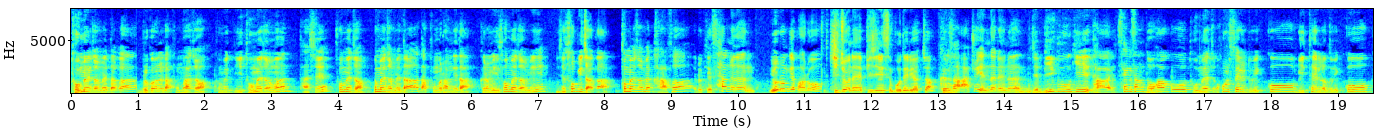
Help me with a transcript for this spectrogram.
도매점에다가 물건을 납품하죠. 그러면 이 도매점은 다시 소 매점, 소매점에다 납품을 합니다. 그럼 이 소매점이 이제 소비자가 소매점에 가서 이렇게 사는 이런 게 바로 기존의 비즈니스 모델이었죠. 그래서 아주 옛날에는 이제 미국이 다 생산도 하고 도매 홀세일도 있고 리테일러도 있고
